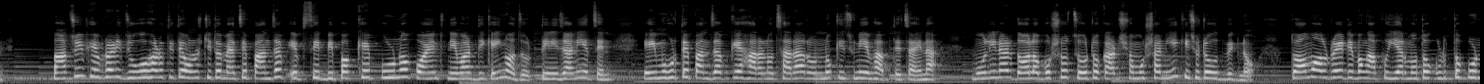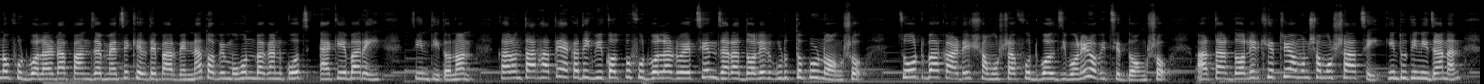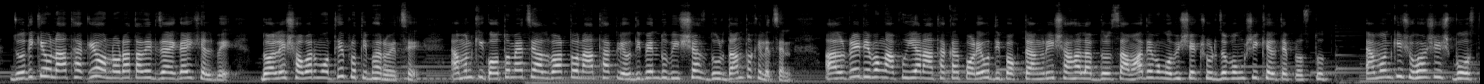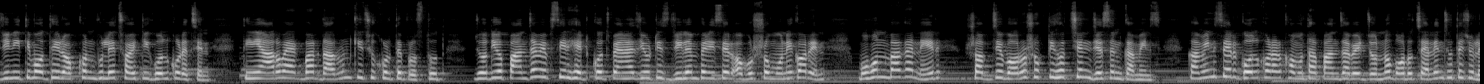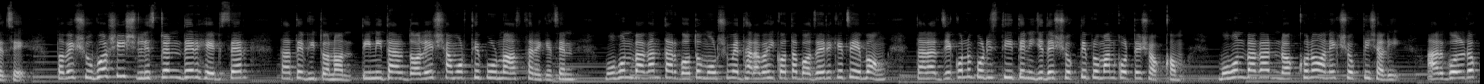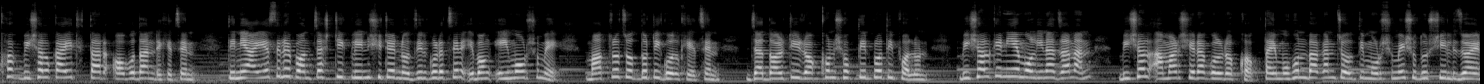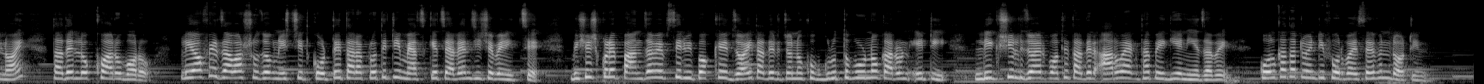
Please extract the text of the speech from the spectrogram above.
পাঁচই ফেব্রুয়ারি যুবভারতীতে অনুষ্ঠিত ম্যাচে পাঞ্জাব এফসির বিপক্ষে পূর্ণ পয়েন্ট নেওয়ার দিকেই নজর। তিনি জানিয়েছেন, এই মুহূর্তে পাঞ্জাবকে হারানো ছাড়া আর অন্য কিছু নিয়ে ভাবতে চায় না। মলিনার দল অবশ্য চোট ও কার্ড সমস্যা নিয়ে কিছুটা উদ্বিগ্ন। টম অলরেড এবং আপুইয়ার মতো গুরুত্বপূর্ণ ফুটবলাররা পাঞ্জাব ম্যাচে খেলতে পারবেন না, তবে মোহনবাগান কোচ একেবারেই চিন্তিত নন। কারণ তার হাতে একাধিক বিকল্প ফুটবলার রয়েছেন যারা দলের গুরুত্বপূর্ণ অংশ। চোট বা কার্ডের সমস্যা ফুটবল জীবনের অবিচ্ছেদ্য অংশ। আর তার দলের ক্ষেত্রে এমন সমস্যা আছেই। কিন্তু তিনি জানান, যদি কেউ না থাকে অন্যরা তাদের জায়গায় খেলবে। দলের সবার মধ্যে প্রতিভা রয়েছে। এমনকি গত ম্যাচে আলবার্তো না থাকলেও দীপেন্দু বিশ্বাস দুর্দান্ত খেলেছেন। আলব্রেড এবং আপুইয়া না থাকার পরেও দীপক টাংরি, শাহাল আব্দুল সামাদ এবং অভিষেক সূর্যবংশী খেলতে প্রস্তুত। এমনকি শুভাশিস বোস, যিনি ইতিমধ্যেই রক্ষণ ভুলে ছয়টি গোল করেছেন, তিনি আরও একবার দারুণ কিছু করতে প্রস্তুত। যদিও পাঞ্জাব এফসির হেড কোচ প্যানাজিওটিস ডিলেম পেরিসের অবশ্য মনে করেন, মোহনবাগানের সবচেয়ে বড় শক্তি হচ্ছেন জেসন কামিন্স। কামিন্সের গোল করার ক্ষমতা পাঞ্জাবের জন্য বড় চ্যালেঞ্জ হতে চলেছে। তবে শুভশিস লিস্টনদের হেড স্যার তাতে ভীত নন। তিনি তার দলের সামর্থ্যে পূর্ণ আস্থা রেখেছেন। মোহনবাগান তার গত মরশুমে ধারাবাহিকতা বজায় রেখেছে এবং তারা যে কোনো পরিস্থিতিতে নিজেদের শক্তি প্রমাণ করতে সক্ষম। মোহনবাগান রক্ষণও অনেক শক্তিশালী। আর গোলরক্ষক বিশাল কাইট তার অবদান রেখেছেন। তিনি আইএসএলে পঞ্চাশটি ক্লিন শিটের নজির গড়েছেন এবং এই মরশুমে মাত্র চোদ্দটি গোল খেয়েছেন, যা দলটির রক্ষণ শক্তির প্রতিফলন। বিশালকে নিয়ে মলিনা জানান, বিশাল আমার সেরা গোলরক্ষক, তাই মোহনবাগান চলতি মরশুমে শুধু শিল্ড জয় নয়, তাদের লক্ষ্য আরও বড়। প্লে অফে যাওয়ার সুযোগ নিশ্চিত করতে তারা প্রতিটি ম্যাচকে চ্যালেঞ্জ হিসেবে নিচ্ছে। বিশেষ করে পাঞ্জাব এফসির বিপক্ষে জয় তাদের জন্য খুব গুরুত্বপূর্ণ, কারণ এটি লিগশিল্ড জয়ের পথে তাদের আরও এক ধাপ এগিয়ে নিয়ে যাবে। Kolkata twenty four by seven dot in.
